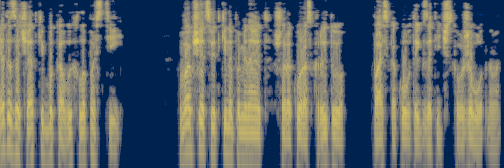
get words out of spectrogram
это зачатки боковых лопастей. Вообще цветки напоминают широко раскрытую, пасть какого-то экзотического животного.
